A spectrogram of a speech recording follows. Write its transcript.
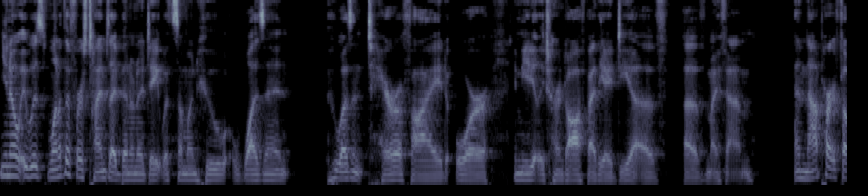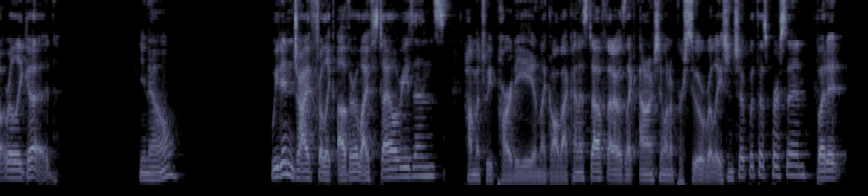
You know, it was one of the first times I'd been on a date with someone who wasn't who wasn't terrified or immediately turned off by the idea of of my femme. And that part felt really good. You know? We didn't drive for like other lifestyle reasons, how much we party and like all that kind of stuff that I was like I don't actually want to pursue a relationship with this person, but it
